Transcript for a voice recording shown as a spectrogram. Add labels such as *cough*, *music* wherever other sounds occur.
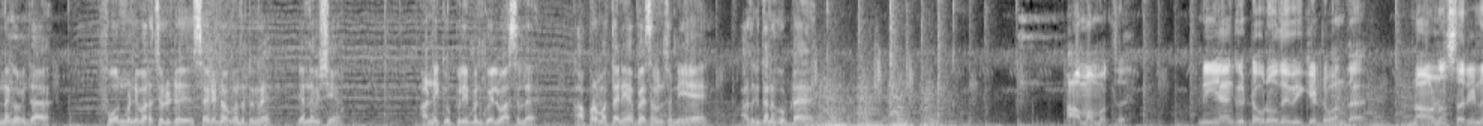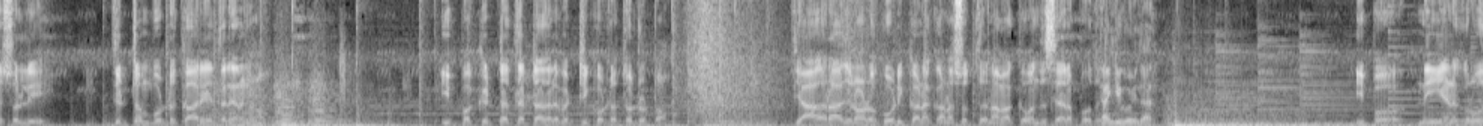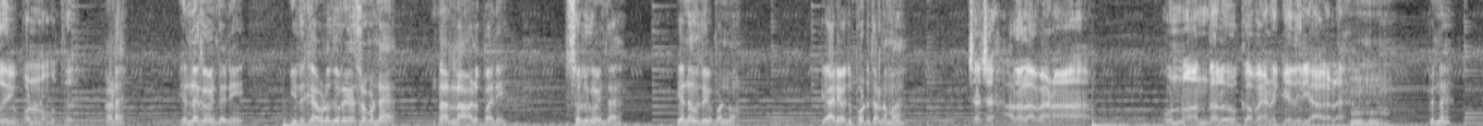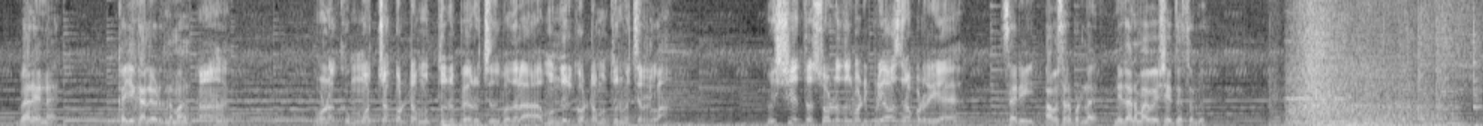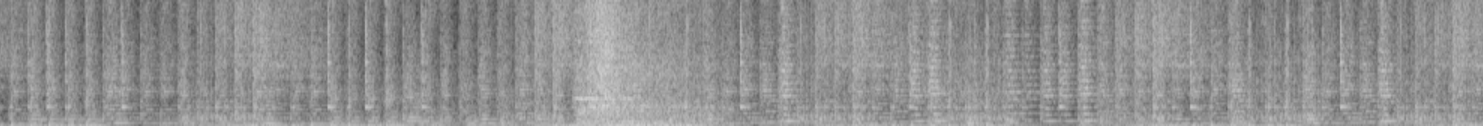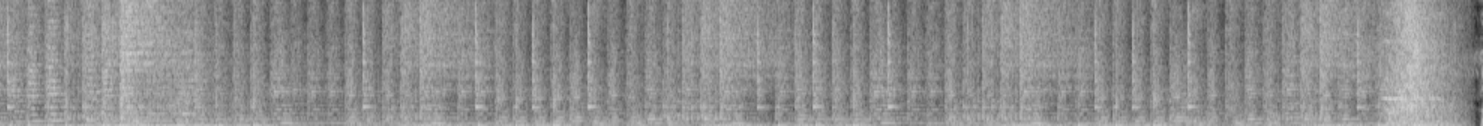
என்ன கோவிந்தா? ஃபோன் பண்ணி வர சொல்லிட்டு சைலண்டாக உட்காந்துட்டு இருக்கிறேன் என்ன விஷயம்? அன்னைக்கு உப்பிலியப்பன் கோயில் வாசல்ல. அப்புறமா தனியாக பேசலாம்னு சொன்னியே. அதுக்கு தானே கூப்பிட்டேன் ஆமா முத்து. நீ என்கிட்ட ஒரு உதவி கேட்டு வந்த. நானும் சரின்னு சொல்லி திட்டம் போட்டு காரியத்தில் இறங்கணும். இப்ப கிட்டத்தட்ட அதில் வெற்றி கோட்டை தொட்டுட்டோம். தியாகராஜனோட கோடிக்கணக்கான சொத்து நமக்கு வந்து சேரப்போகுது. Thank you Govinda. இப்போ நீ எனக்கு ஒரு உதவி பண்ணணும் முத்து. அட என்ன கோவிந்தா நீ? இதுக்கு அவ்வளோ தூரம் யோசனை பண்ண? நல்ல ஆளுப்பா நீ. சொல்லு கோவிந்தா என்ன உதவி பண்ணோம் யாரையாவது போட்டு தரலாமா சச்சா அதெல்லாம் வேணாம். ஒன்றும் அந்த அளவுக்கு அவன் எனக்கு எதிரி ஆகலை. பின்ன? வேற என்ன? கையை காலை எடுக்கணுமா? உனக்கு மொச்சக்கொட்டை முத்துன்னு பேர் வச்சதுக்கு பதிலா முந்திரி கொட்டை முத்துன்னு வச்சிடலாம். விஷயத்த சொல்றதுக்கு முன்னாடி இப்படி அவசரப்படுறிய? சரி அவசரப்படல. நிதானமாக விஷயத்தை சொல்லு.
